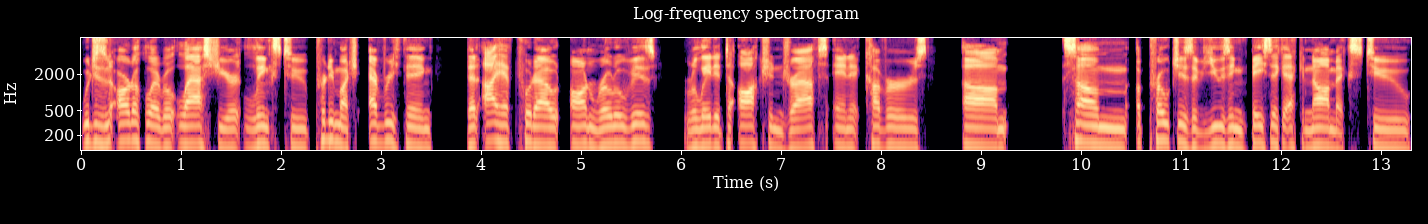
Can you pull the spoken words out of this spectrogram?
which is an article I wrote last year, links to pretty much everything that I have put out on RotoViz related to auction drafts, and it covers um, some approaches of using basic economics to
